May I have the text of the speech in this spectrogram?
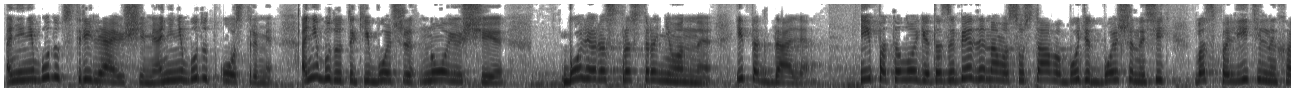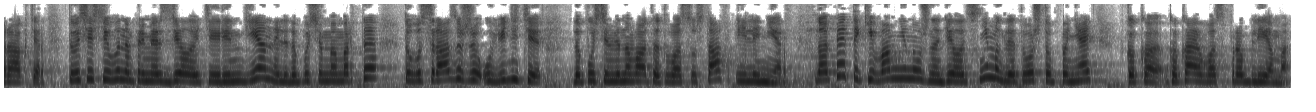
они не будут стреляющими, они не будут острыми. Они будут такие больше ноющие, более распространенные и так далее. И патология тазобедренного сустава будет больше носить воспалительный характер. То есть, если вы, например, сделаете рентген или, допустим, МРТ, то вы сразу же увидите, допустим, виноват от вас сустав или нерв. Но опять-таки вам не нужно делать снимок для того, чтобы понять, какая, какая у вас проблема.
